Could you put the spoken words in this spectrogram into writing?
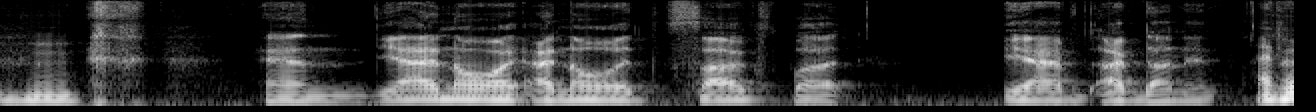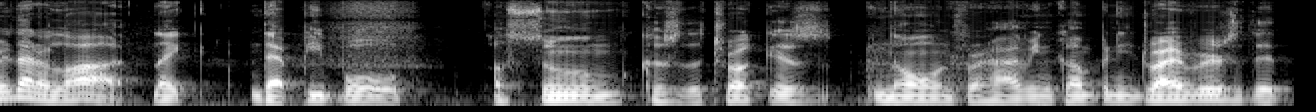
Mm-hmm. And yeah, I know I, I know it sucks, but yeah, I've I've done it. I've heard that a lot. Like that people assume because the truck is known for having company drivers that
